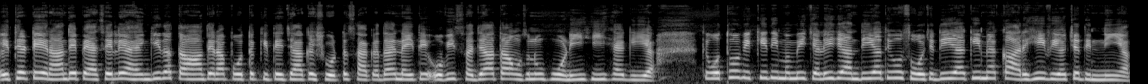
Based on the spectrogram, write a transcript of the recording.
ਇੱਥੇ ਢੇਰਾਂ ਦੇ ਪੈਸੇ ਲਿਆਏਂਗੀ ਤਾਂ ਤਾਂ ਤੇਰਾ ਪੁੱਤ ਕਿਤੇ ਜਾ ਕੇ ਛੁੱਟ ਸਕਦਾ, ਨਹੀਂ ਤੇ ਉਹ ਵੀ ਸਜ਼ਾ ਤਾਂ ਉਸ ਨੂੰ ਹੋਣੀ ਹੀ ਹੈਗੀ ਆ। ਤੇ ਉੱਥੋਂ ਵਿੱਕੀ ਦੀ ਮੰਮੀ ਚਲੀ ਜਾਂਦੀ ਆ ਤੇ ਉਹ ਸੋਚਦੀ ਆ ਕਿ ਮੈਂ ਘਰ ਹੀ ਵੇਚ ਦਿੰਨੀ ਆ।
